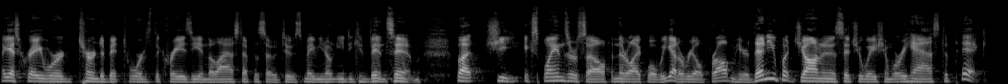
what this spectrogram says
I guess Grey Worm turned a bit towards the crazy in the last episode too, so maybe you don't need to convince him. But she explains herself, and they're like, well, we got a real problem here. Then you put Jon in a situation where he has to pick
